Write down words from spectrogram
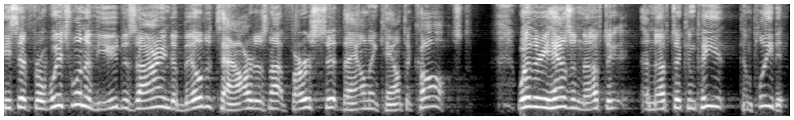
He said, For which one of you, desiring to build a tower, does not first sit down and count the cost, whether he has enough to, enough to compete, complete it?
